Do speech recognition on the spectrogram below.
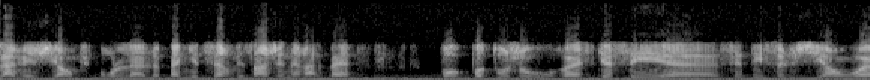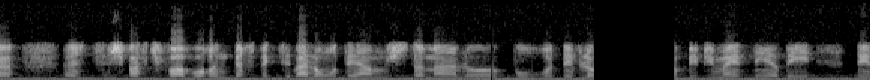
la région puis pour le, panier de services en général? Ben, pas, toujours. Est-ce que c'est euh, des solutions Je pense qu'il faut avoir une perspective à long terme justement là pour développer puis maintenir des, des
